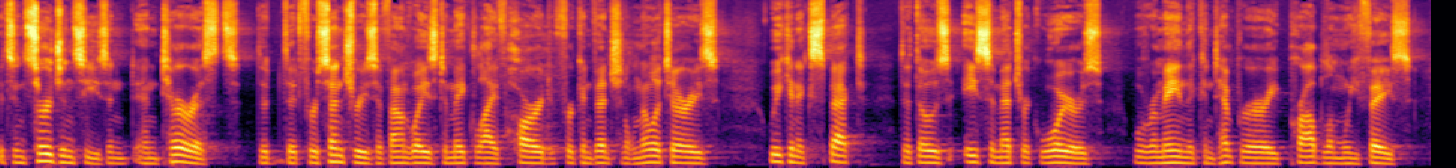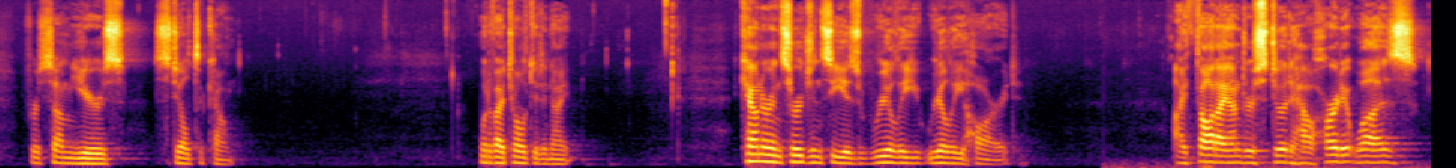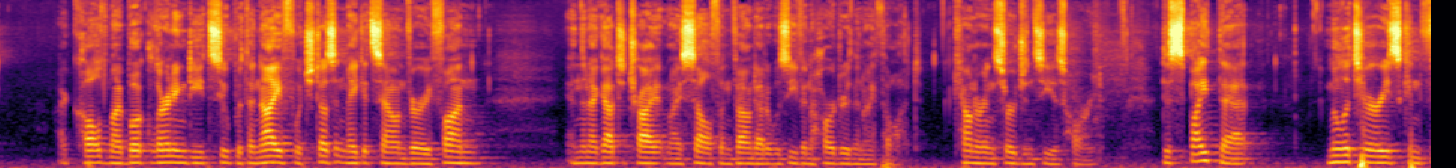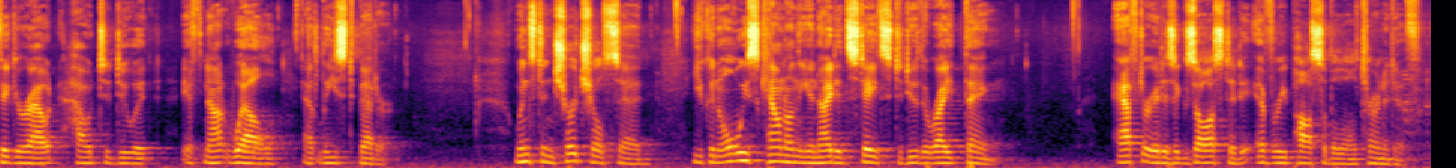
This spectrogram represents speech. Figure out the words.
It's insurgencies and, and terrorists that, that for centuries have found ways to make life hard for conventional militaries. We can expect that those asymmetric warriors will remain the contemporary problem we face for some years still to come. What have I told you tonight? Counterinsurgency is really, really hard. I thought I understood how hard it was. I called my book Learning to Eat Soup with a Knife, which doesn't make it sound very fun. And then I got to try it myself and found out it was even harder than I thought. Counterinsurgency is hard. Despite that, militaries can figure out how to do it, if not well, at least better. Winston Churchill said, You can always count on the United States to do the right thing after it has exhausted every possible alternative.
